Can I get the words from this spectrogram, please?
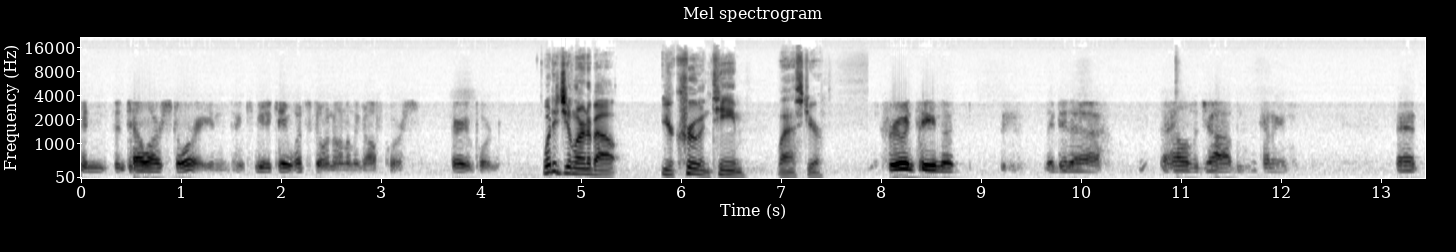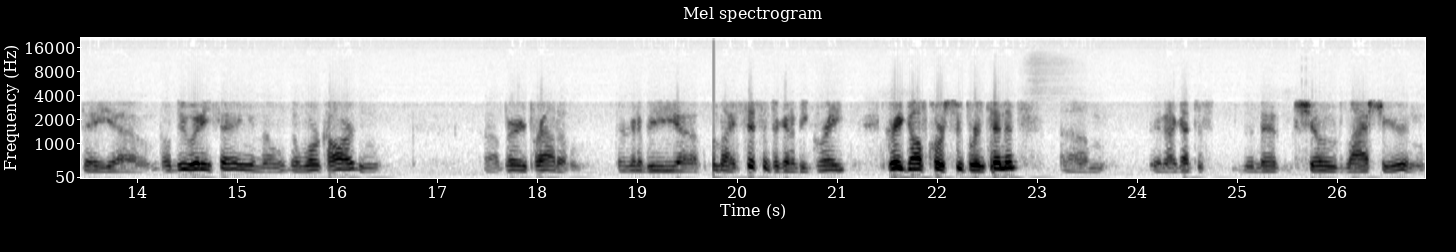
and, and tell our story and, and communicate what's going on on the golf course. Very important. What did you learn about your crew and team last year? Crew and team that they did a, a hell of a job. Kind of that they uh, they'll do anything and they'll, they'll work hard and uh, very proud of them. They're going to be uh, my assistants are going to be great, great golf course superintendents. Um, and I got to and that showed last year, and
